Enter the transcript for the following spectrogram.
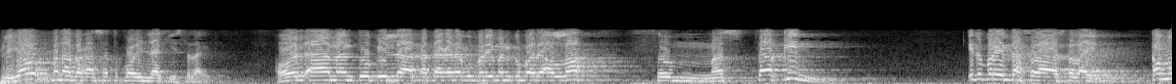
Beliau menambahkan satu poin lagi setelah itu. Qul amantu billah, katakan aku beriman kepada Allah, tsumastaqim. Itu perintah setelah, setelah itu. Kamu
